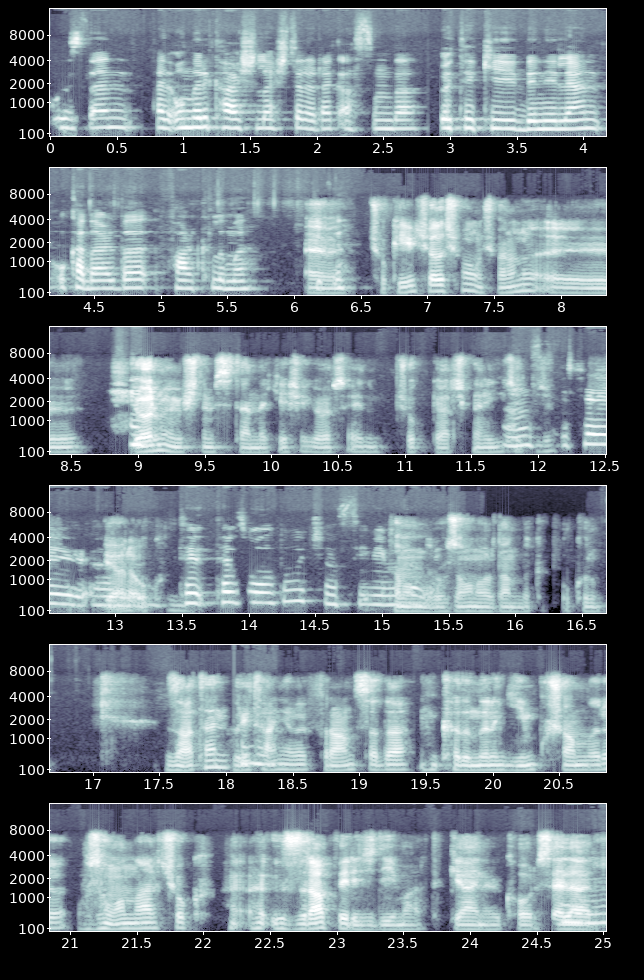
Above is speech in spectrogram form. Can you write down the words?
O yüzden hani onları karşılaştırarak aslında öteki denilen o kadar da farklı mı gibi. Evet. Çok iyi bir çalışma olmuş. Ben onu e, görmemiştim sitende. Keşke görseydim. Çok gerçekten ilgi çekici. şey Bir ara e, okurum. te- tez olduğu için CV'mde Tamamdır. O zaman oradan bakıp okurum. Zaten. Britanya ve Fransa'da kadınların giyim kuşamları o zamanlar çok ızdırap verici diyeyim artık. Yani korseler, hı.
